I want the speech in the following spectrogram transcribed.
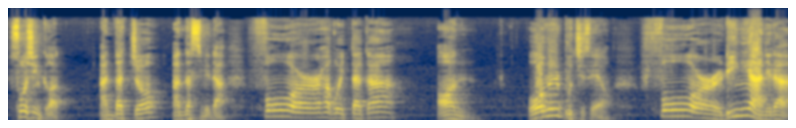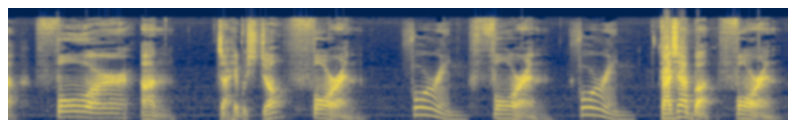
소신껏 안 닿죠? 안 닿습니다. four 하고 있다가 on on을 붙이세요. foreign이 아니라 foreign 자, 해보시죠. foreign, foreign, foreign foreign, 다시 한번 foreign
